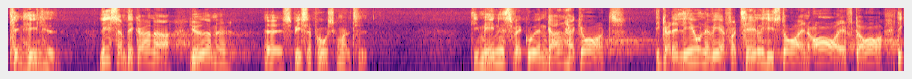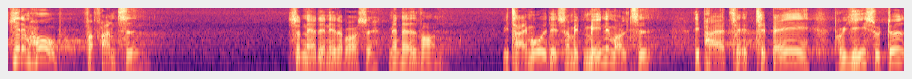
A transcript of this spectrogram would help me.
til en helhed. Ligesom det gør, når jøderne øh, spiser påskemåltid. De mindes, hvad Gud engang har gjort. De gør det levende ved at fortælle historien år efter år. Det giver dem håb for fremtiden. Sådan er det netop også med nadvåren. Vi tager imod det som et mindemåltid. Det peger t- tilbage på Jesu død.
